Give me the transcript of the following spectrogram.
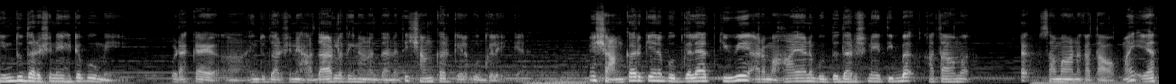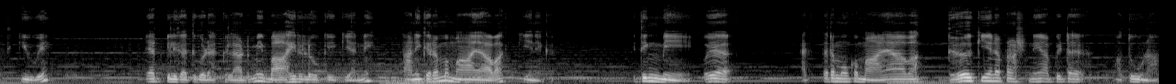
හින්දු දර්ශනය හිටපු මේ ගොඩක් අය හිදු දර්ශනය හදාරල තින නදන්නති ශංකර් කියල පුද්ගලෙක් ගැන. මේ ශංකර් කියන පුද්ගලයක් කිවේ අර මහායන බුද්ධ දර්ශනය තිබ්බ කතාම සමාන කතාවක්මයි. එයත් කිව්වේ ඇත් පිළිගති ගොඩක් වෙලාට මේ බාහිර ලෝකය කියන්නේ තනිකරම මායාවක් කියන එක. ඉතිං මේ ඔය ඇත්තට මෝක මායාවක් ද කියන ප්‍රශ්නය අපිට මතු වුණා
